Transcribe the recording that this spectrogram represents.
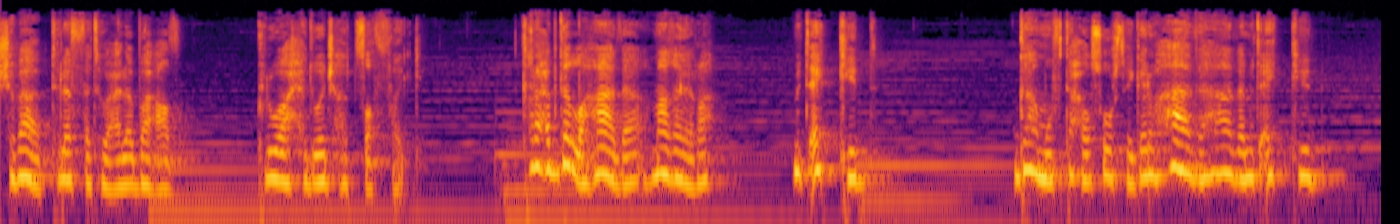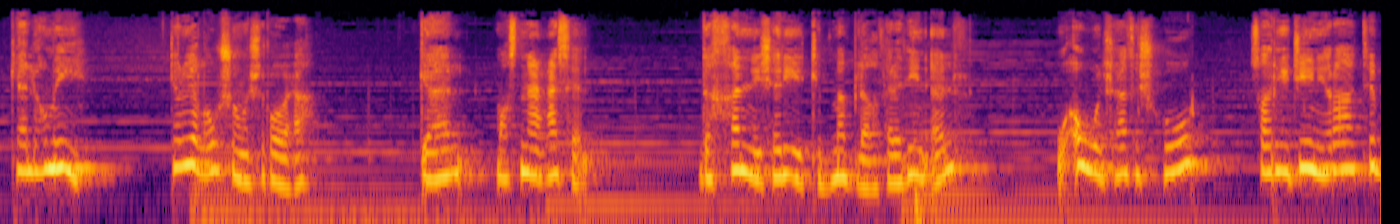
شباب تلفتوا على بعض كل واحد وجهه تصفق. قالوا عبد الله هذا ما غيره؟ متأكد؟ قاموا فتحوا صورته قالوا هذا هذا متأكد. قال لهم إيه. قالوا يلا وشو مشروعه؟ قال مصنع عسل. دخلني شريك بمبلغ ثلاثين ألف وأول ثلاثة شهور صار يجيني راتب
